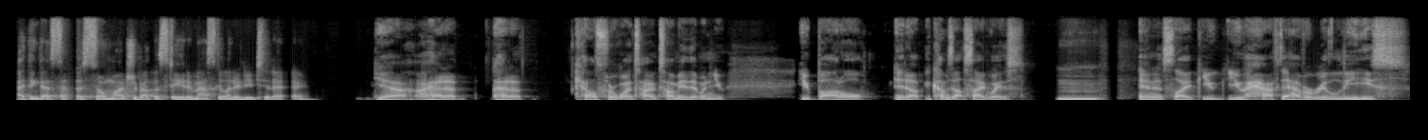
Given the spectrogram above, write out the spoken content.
I think that says so much about the state of masculinity today. Yeah. I had a, I had a counselor one time tell me that when you, you bottle it up, it comes out sideways. Mm. And it's like you, you have to have a release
